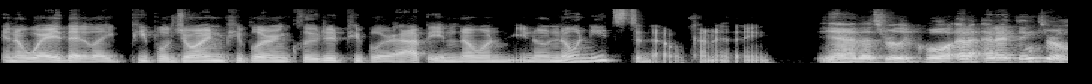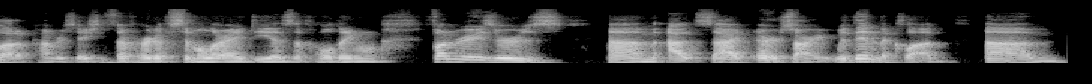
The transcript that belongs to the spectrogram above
in a way that like people join, people are included, people are happy, and no one, you know, no one needs to know kind of thing. Yeah, that's really cool. And, and I think through a lot of conversations, I've heard of similar ideas of holding fundraisers um, outside, or sorry, within the club, um,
